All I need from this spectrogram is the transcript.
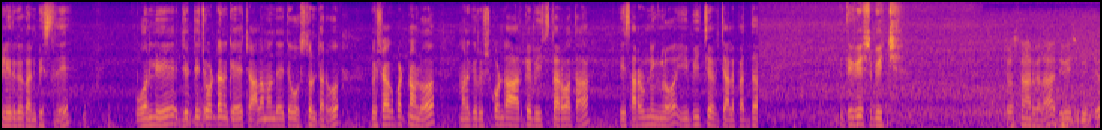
క్లియర్గా కనిపిస్తుంది. ఓన్లీ జట్టి చూడడానికి చాలామంది అయితే వస్తుంటారు. విశాఖపట్నంలో మనకి రుషికొండ ఆర్కే బీచ్ తర్వాత ఈ సరౌండింగ్లో ఈ బీచ్ చాలా పెద్ద దివేష్ బీచ్. చూస్తున్నారు కదా దివేష్ బీచ్.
